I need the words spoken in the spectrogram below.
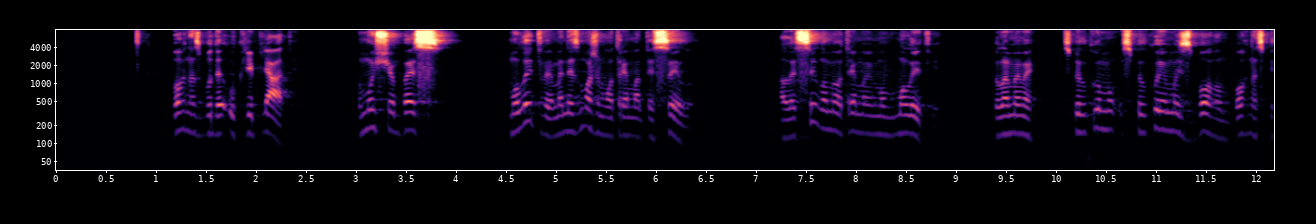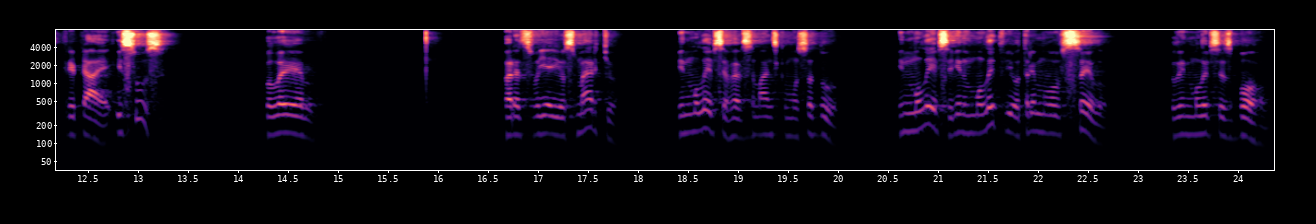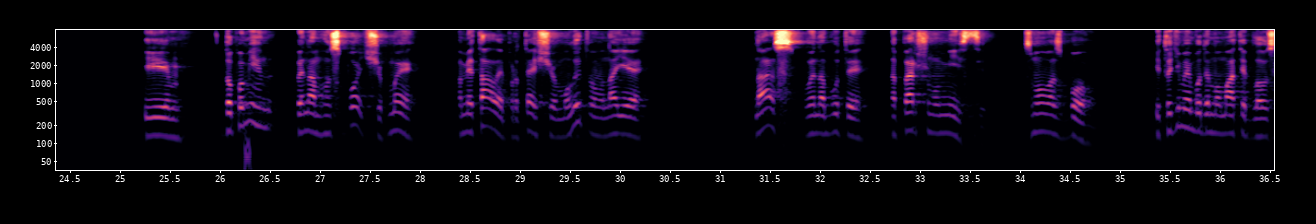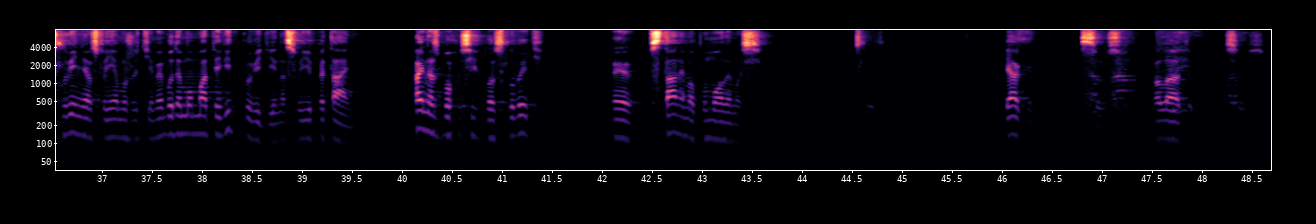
Бог нас буде укріпляти. Тому що без молитви ми не зможемо отримати силу. Але силу ми отримуємо в молитві. Коли ми спілкуємо- спілкуємось з Богом, Бог нас підкріпляє. Ісус, коли перед своєю смертю Він молився в Гевсиманському саду. Він молився, він в молитві отримував силу, коли він молився з Богом. І допоміг би нам Господь, щоб ми пам'ятали про те, що молитва вона є в нас повинна бути на першому місці, розмова з Богом. І тоді ми будемо мати благословення в своєму житті, ми будемо мати відповіді на свої питання. Хай нас Бог усіх благословить. Ми встанемо, помолимось. Дякуємо тобі, Ісус. Хвала тобі, Ісус.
